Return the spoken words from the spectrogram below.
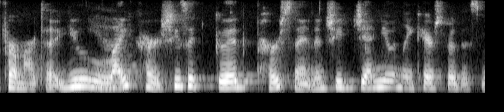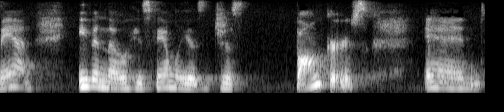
for Marta. You yeah. like her. She's a good person and she genuinely cares for this man even though his family is just bonkers. And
